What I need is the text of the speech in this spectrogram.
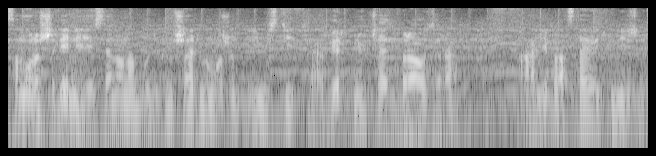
Само расширение, если оно нам будет мешать, мы можем переместить в верхнюю часть браузера, а, либо оставить в нижней.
